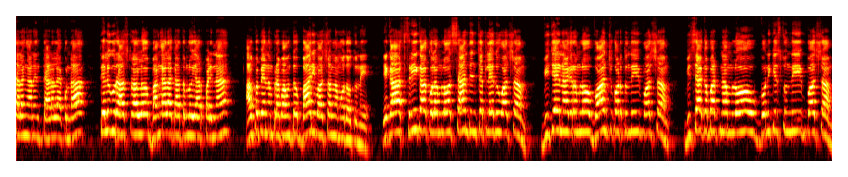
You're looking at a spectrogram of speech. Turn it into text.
తెలంగాణని తేడా లేకుండా తెలుగు రాష్ట్రాల్లో బంగాళాఖాతంలో ఏర్పడిన అల్పపీడనం ప్రభావంతో భారీ వర్షాలు నమోదవుతున్నాయి. ఇక శ్రీకాకుళంలో శాంతించట్లేదు వర్షం. విజయనగరంలో వాంచు కొడుతుంది వర్షం. విశాఖపట్నంలో వణికిస్తుంది వర్షం.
